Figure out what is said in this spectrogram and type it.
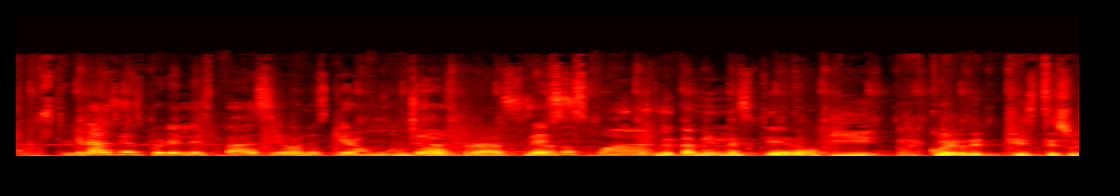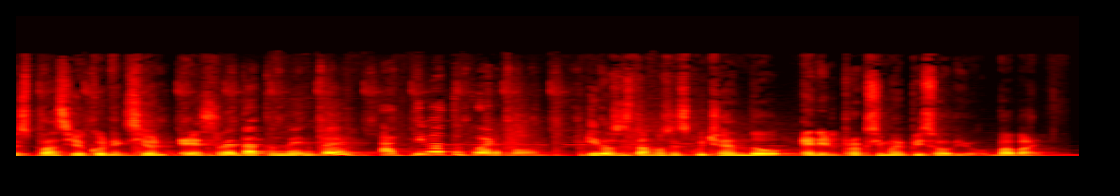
con ustedes. Gracias por el espacio, los quiero mucho. Muchas gracias. Besos, Juan. Yo también les quiero. Y recuerden que este su espacio de conexión es Reta tu mente. Activa tu cuerpo. y nos estamos escuchando en el próximo episodio. Bye bye.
